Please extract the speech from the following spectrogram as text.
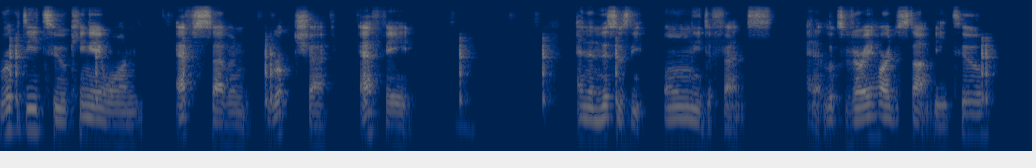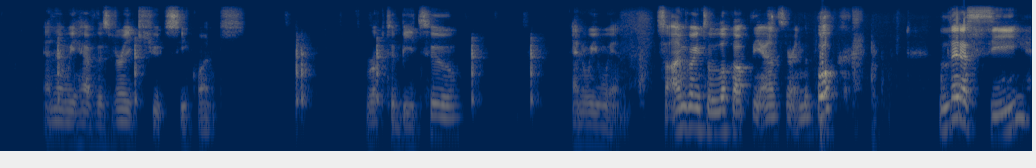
rook d2, king a1, f7, rook check, f8, and then this is the only defense. And it looks very hard to stop b2, and then we have this very cute sequence. Rook to b2, and we win. So I'm going to look up the answer in the book. Let us see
